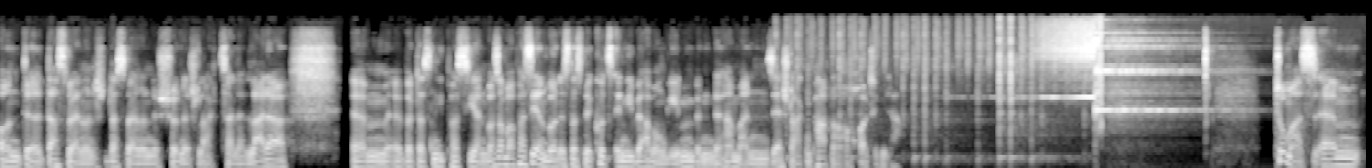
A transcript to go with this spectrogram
Und äh, das wäre das wäre eine schöne Schlagzeile. Leider ähm, wird das nie passieren. Was aber passieren wird, ist, dass wir kurz in die Werbung gehen, denn wir haben einen sehr starken Partner auch heute wieder. Thomas, ähm,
